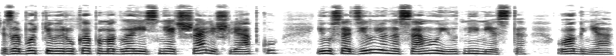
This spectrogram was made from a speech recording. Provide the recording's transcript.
Заботливая рука помогла ей снять шаль и шляпку и усадила ее на самое уютное место — у огня.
